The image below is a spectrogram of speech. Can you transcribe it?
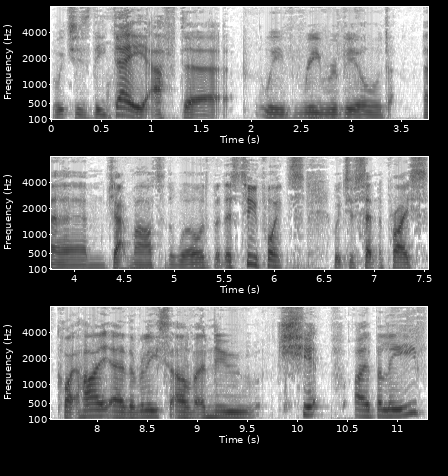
which is the day after we've re-revealed um, Jack Ma to the world. But there's two points which have sent the price quite high. Uh, the release of a new chip, I believe,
